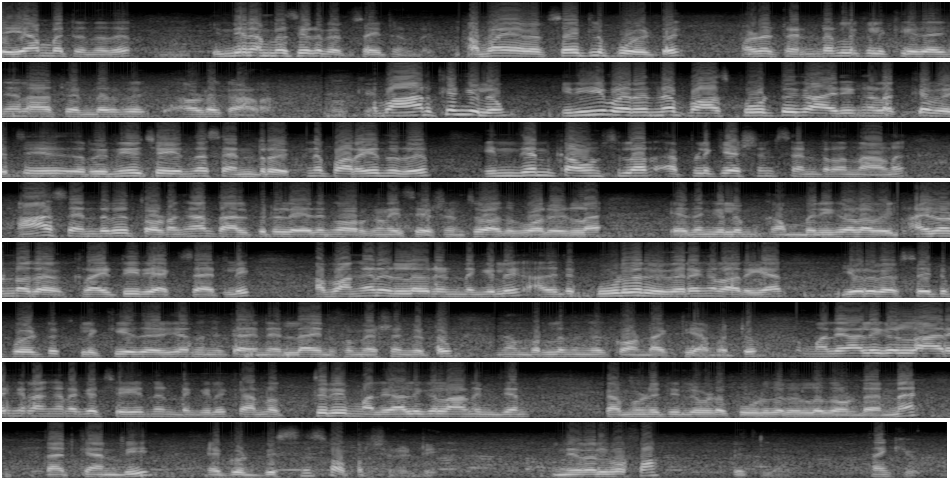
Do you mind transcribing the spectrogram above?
ചെയ്യാൻ പറ്റുന്നത് ഇന്ത്യൻ എംബസിയുടെ വെബ്സൈറ്റ് ഉണ്ട്. അപ്പോൾ ആ വെബ്സൈറ്റിൽ പോയിട്ട് അവിടെ ടെൻഡറിൽ ക്ലിക്ക് ചെയ്ത് കഴിഞ്ഞാൽ ആ ടെൻഡർ അവിടെ കാണാം. അപ്പോൾ ആർക്കെങ്കിലും ഇനി വരുന്ന പാസ്പോർട്ട് കാര്യങ്ങളൊക്കെ വെച്ച് റിന്യൂ ചെയ്യുന്ന സെന്റർ എന്ന് പറയുന്നത് ഇന്ത്യൻ കൗൺസിലർ അപ്ലിക്കേഷൻ സെന്റർ എന്നാണ്. ആ സെന്റർ തുടങ്ങാൻ താല്പര്യമുള്ള ഏതെങ്കിലും ഓർഗനൈസേഷൻസോ അതുപോലെയുള്ള ഏതെങ്കിലും കമ്പനികളോ I don't know the criteria exactly അപ്പോൾ അങ്ങനെയുള്ളവരുണ്ടെങ്കിൽ അതിന്റെ കൂടുതൽ വിവരങ്ങൾ അറിയാൻ ഈ ഒരു വെബ്സൈറ്റ് പോയിട്ട് ക്ലിക്ക് ചെയ്ത് കഴിഞ്ഞാൽ നിങ്ങൾക്ക് അതിന് എല്ലാ ഇൻഫർമേഷൻ കിട്ടും. നമ്പറിൽ നിങ്ങൾക്ക് കോൺടാക്ട് ചെയ്യാൻ പറ്റും. മലയാളികളിൽ ആരെങ്കിലും അങ്ങനെയൊക്കെ ചെയ്യുന്നുണ്ടെങ്കിൽ കാരണം ഒത്തിരി മലയാളികളാണ് ഇന്ത്യൻ കമ്മ്യൂണിറ്റിയിലൂടെ കൂടുതലുള്ളതുകൊണ്ട് തന്നെ that can be a good business opportunity. Niral Wafa, with love. Thank you.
